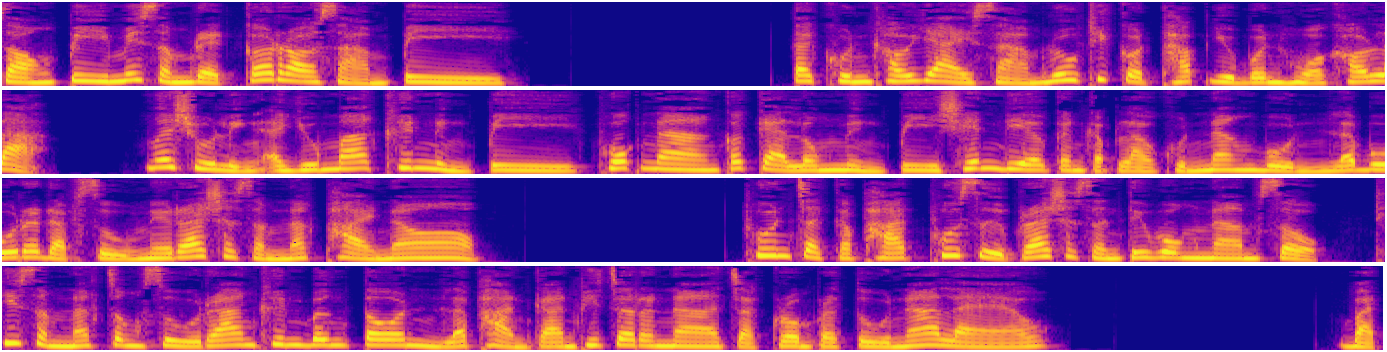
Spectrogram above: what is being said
สองปีไม่สำเร็จก็รอสามปี แต่คุณเขาใหญ่สามลูกที่กดทับอยู่บนหัวเขาละ่ะเมื่อชูหลิงอายุมากขึ้นหนึ่งปี พวกนางก็แก่ลงหนึ่งปีเช่นเดียวกันกับเหล่าขุนนางบุญและบูระดับสูงในราชสำนักภายนอก ทูลจักรพรรดิผู้สืบราชสันติวงศ์นามศก ที่สำนักจงซูร่างขึ้นเบื้องต้น และผ่านการพิจารณาจากกรมประตูหน้าแล้ว บัด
